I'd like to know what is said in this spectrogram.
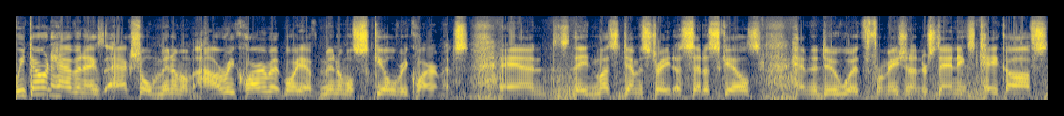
We don't have an actual minimum hour requirement, but we have minimal skill requirements. And they must demonstrate a set of skills having to do with formation understandings, takeoffs,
